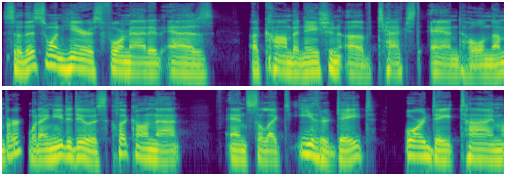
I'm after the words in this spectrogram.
So this one here is formatted as a combination of text and whole number. What I need to do is click on that and select either date or date time.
